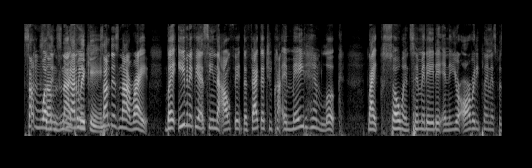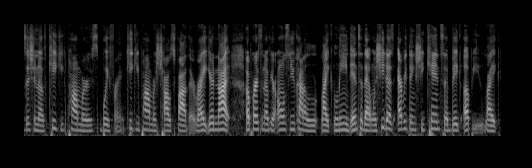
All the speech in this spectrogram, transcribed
something wasn't. Something's you not know what I mean? clicking. Something's not right. But even if you had seen the outfit, the fact that you it made him look like so intimidated and then you're already playing this position of Keke Palmer's boyfriend, Keke Palmer's child's father, right? You're not a person of your own, so you kind of like leaned into that when she does everything she can to big up you. Like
